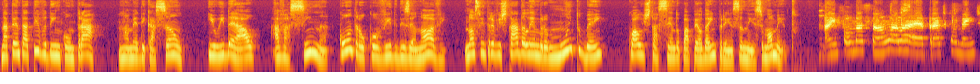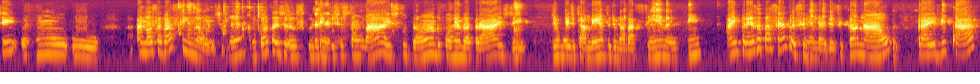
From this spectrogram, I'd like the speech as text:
na tentativa de encontrar uma medicação e o ideal, a vacina contra o Covid-19, nossa entrevistada lembra muito bem qual está sendo o papel da imprensa nesse momento. A informação ela é praticamente um, um, a nossa vacina hoje, né? Enquanto os, os cientistas estão lá estudando, correndo atrás de, de um medicamento, de uma vacina, enfim, a imprensa está sendo esse remédio, esse canal para evitar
